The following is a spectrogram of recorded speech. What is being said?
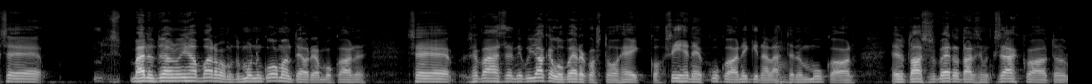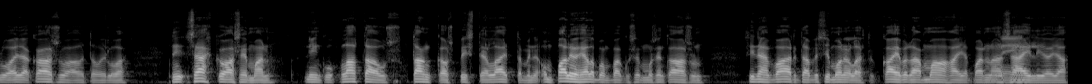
se, mä en nyt ole ihan varma, mutta mun niin kuin oman teorian mukaan se, se vähän se niin kuin jakeluverkosto on heikko. Siihen ei ole kukaan ikinä lähtenyt mm. mukaan. Ja taas jos verrataan esimerkiksi sähköautoilua ja kaasuautoilua, niin sähköaseman niin kuin lataus, tankkauspisteen laittaminen on paljon helpompaa kuin semmoisen kaasun. Siinähän vaaditaan vissiin monenlaista, kaivetaan maahan ja pannaan niin. säiliö ja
